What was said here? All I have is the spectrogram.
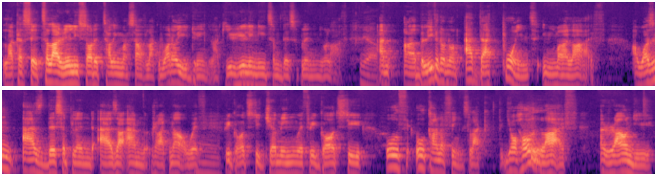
like I said, till I really started telling myself, like, what are you doing? Like, you really need some discipline in your life. Yeah. And uh, believe it or not, at that point in my life, I wasn't as disciplined as I am right now with regards to gymming, with regards to all th- all kind of things. Like your whole life around you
